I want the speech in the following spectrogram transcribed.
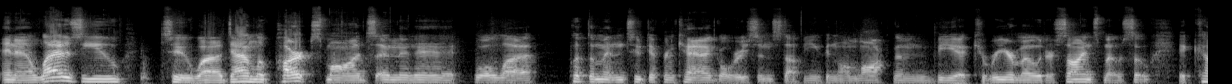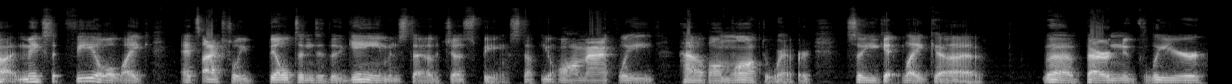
and it allows you to uh, download parts mods and then it will uh, put them into different categories and stuff. You can unlock them via career mode or science mode so it makes it feel like it's actually built into the game instead of just being stuff you automatically have unlocked or whatever. So you get like uh, uh better nuclear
